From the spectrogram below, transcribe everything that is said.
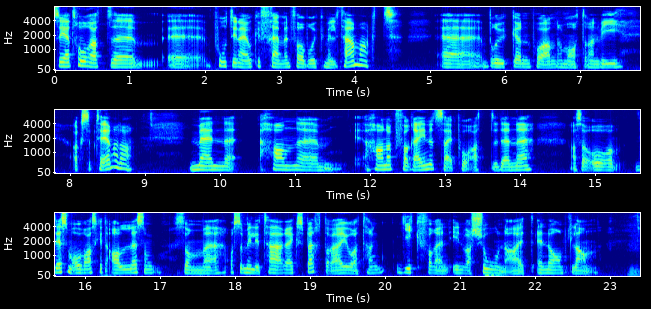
Så jeg tror at eh, eh, Putin er jo ikke fremmed for å bruke militærmakt. Eh, bruker den på andre måter enn vi aksepterer, da. Men han har nok foregnet seg på at denne Altså, og det som overrasket alle, som, som også militære eksperter, er jo at han gikk for en invasjon av et enormt land. Mm.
